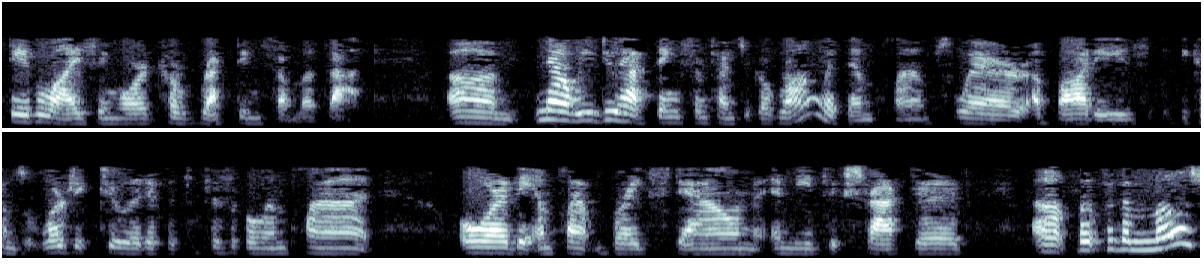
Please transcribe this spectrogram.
stabilizing or correcting some of that. Um, now we do have things sometimes that go wrong with implants where a body becomes allergic to it if it's a physical implant or the implant breaks down and needs extracted. Uh, but for the most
